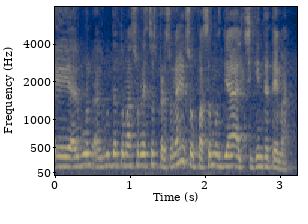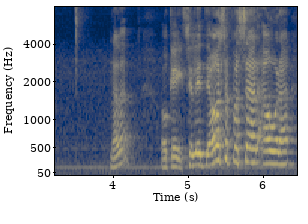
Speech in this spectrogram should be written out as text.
eh, algún, algún dato más sobre estos personajes o pasamos ya al siguiente tema? ¿Nada? Ok, excelente. Vamos a pasar ahora.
